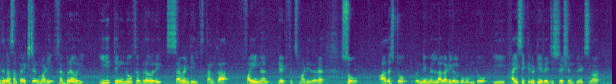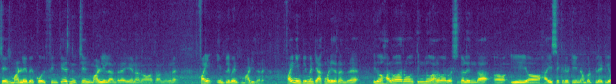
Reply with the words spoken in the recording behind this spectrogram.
ಇದನ್ನು ಸ್ವಲ್ಪ ಎಕ್ಸ್ಟೆಂಡ್ ಮಾಡಿ ಫೆಬ್ರವರಿ ಈ ತಿಂಗಳು ಫೆಬ್ರವರಿ ಸೆವೆಂಟೀನ್ತ್ ತನಕ ಫೈನಲ್ ಡೇಟ್ ಫಿಕ್ಸ್ ಮಾಡಿದ್ದಾರೆ. ಸೊ ಆದಷ್ಟು ನಿಮ್ಮೆಲ್ಲ ಗಾಡಿಗಳಿಗೂ ಬಂದ್ಬಿಟ್ಟು ಈ ಹೈ ಸೆಕ್ಯೂರಿಟಿ ರಿಜಿಸ್ಟ್ರೇಷನ್ ಪ್ಲೇಟ್ಸ್ನ ಚೇಂಜ್ ಮಾಡಲೇಬೇಕು. ಇಫ್ ಇನ್ ಕೇಸ್ ನೀವು ಚೇಂಜ್ ಮಾಡಲಿಲ್ಲ ಅಂದರೆ ಏನೋ ಅಂತ ಅಂದರೆ ಫೈನ್ ಇಂಪ್ಲಿಮೆಂಟ್ ಮಾಡಿದ್ದಾರೆ. ಫೈನ್ ಇಂಪ್ಲಿಮೆಂಟ್ ಯಾಕೆ ಮಾಡಿದ್ದಾರೆ ಅಂದರೆ ಇದು ಹಲವಾರು ತಿಂಗಳು, ಹಲವಾರು ವರ್ಷಗಳಿಂದ ಈ ಹೈ ಸೆಕ್ಯೂರಿಟಿ ನಂಬರ್ ಪ್ಲೇಟ್ಗೆ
